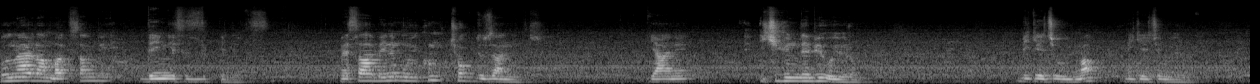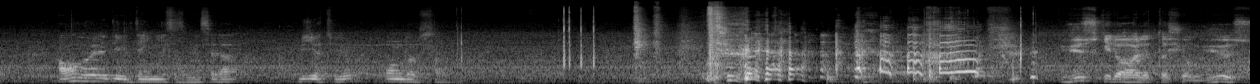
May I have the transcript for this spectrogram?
Bu nereden baksan bir dengesizlik belirtisi. Mesela benim uykum çok düzenlidir. Yani iki günde bir uyurum. Bir gece uyumam, bir gece uyurum. Ama öyle değil, dengesiz. Mesela bir yatıyor 14 saat. 100 kilo alet taşıyorum. 100.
